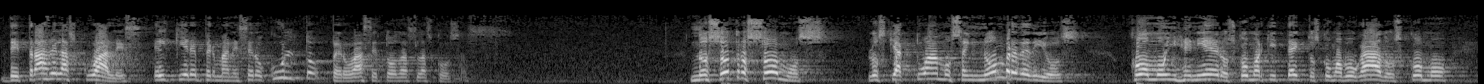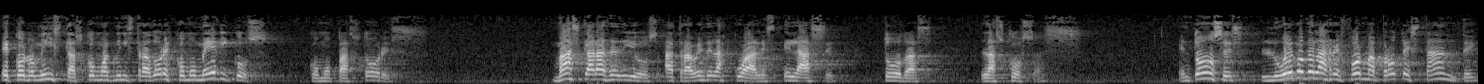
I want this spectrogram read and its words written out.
detrás de las cuales Él quiere permanecer oculto, pero hace todas las cosas. Nosotros somos los que actuamos en nombre de Dios como ingenieros, como arquitectos, como abogados, como economistas, como administradores, como médicos, como pastores. Máscaras de Dios a través de las cuales Él hace todas las cosas. Entonces, luego de la reforma protestante,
